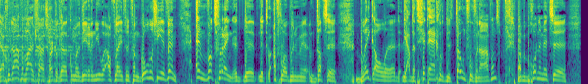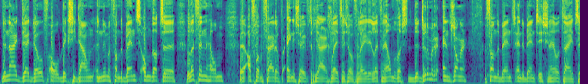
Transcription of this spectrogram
Ja, goedenavond luisteraars. Hartelijk welkom bij weer een nieuwe aflevering van Golden CFM. En wat voor een. Het, het afgelopen nummer, dat uh, bleek al, uh, ja, dat zet eigenlijk de toon voor vanavond. Maar we begonnen met uh, The Night Dead Dove, All Dixie Down, een nummer van de band. Omdat uh, Helm afgelopen vrijdag op 71-jarige leeftijd is overleden. Levin Helm was de drummer en zanger van de band. En de band is een hele tijd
